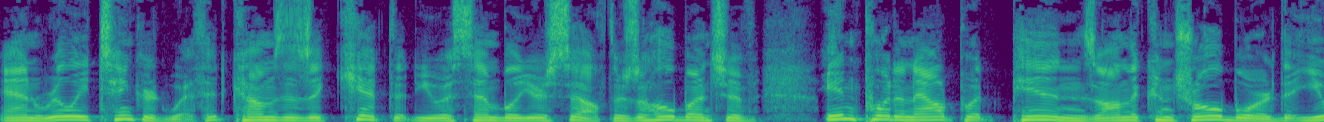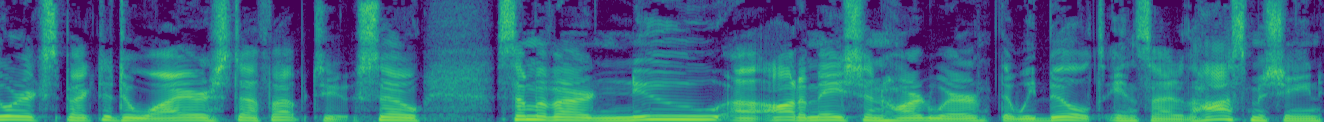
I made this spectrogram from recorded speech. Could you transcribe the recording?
and really tinkered with. It comes as a kit that you assemble yourself. There's a whole bunch of input and output pins on the control board that you are expected to wire stuff up to. So, some of our new uh, automation hardware that we built inside of the Haas machine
